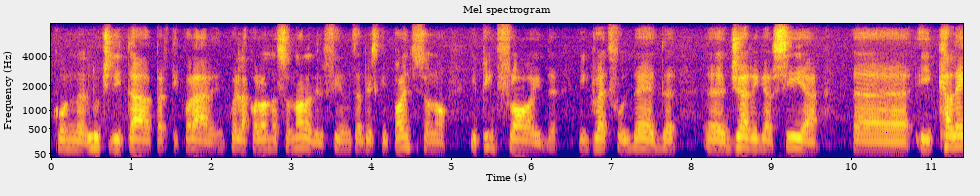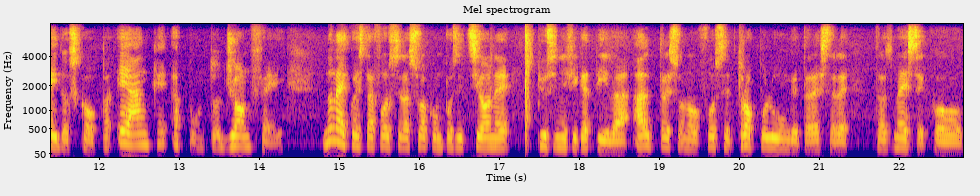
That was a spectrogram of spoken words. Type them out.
con lucidità particolare. In quella colonna sonora del film Zabriskie Point ci sono i Pink Floyd, i Grateful Dead, eh, Jerry Garcia, eh, i Kaleidoscope e anche appunto John Fay. Non è questa forse la sua composizione più significativa, altre sono forse troppo lunghe per essere trasmesse, co-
